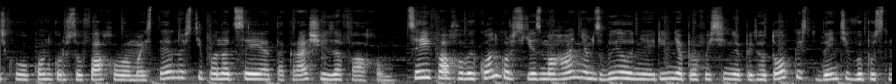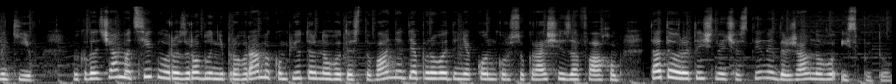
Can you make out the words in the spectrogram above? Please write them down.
всеукраїнського конкурсу фахової майстерності панацея та кращий за фахом. Цей фаховий конкурс є змаганням з виявлення рівня професійної підготовки студентів-випускників. Викладачами циклу розроблені програми комп'ютерного тестування для проведення конкурсу кращий за фахом та теоретичної частини державного іспиту.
